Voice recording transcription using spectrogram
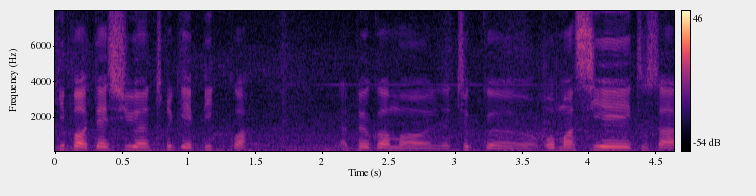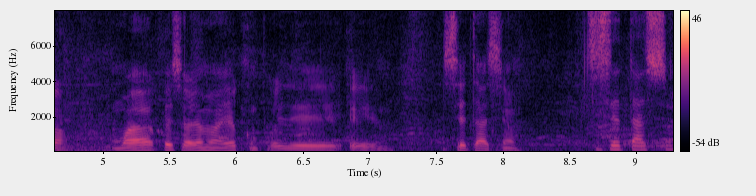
qui portait sur un truc épique, quoi. Un peu comme le truc romancier, tout ça. Moi, personnellement, j'ai composé euh, dissertation. Dissertation.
